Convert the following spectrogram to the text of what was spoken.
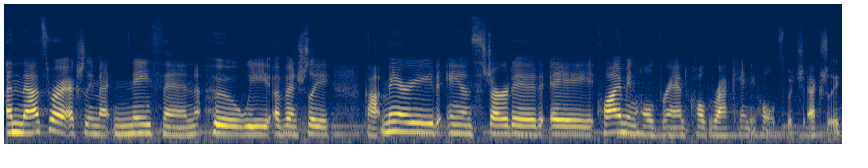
And that's where I actually met Nathan, who we eventually got married and started a climbing hold brand called Rock Candy Holds, which actually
